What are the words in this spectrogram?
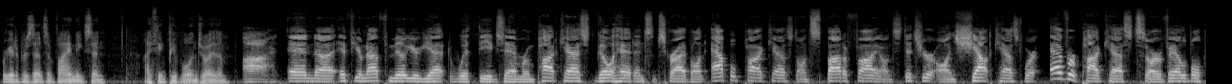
We're going to present some findings and I think people enjoy them. Ah, and uh, if you're not familiar yet with the Exam Room podcast, go ahead and subscribe on Apple Podcast, on Spotify, on Stitcher, on Shoutcast, wherever podcasts are available.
